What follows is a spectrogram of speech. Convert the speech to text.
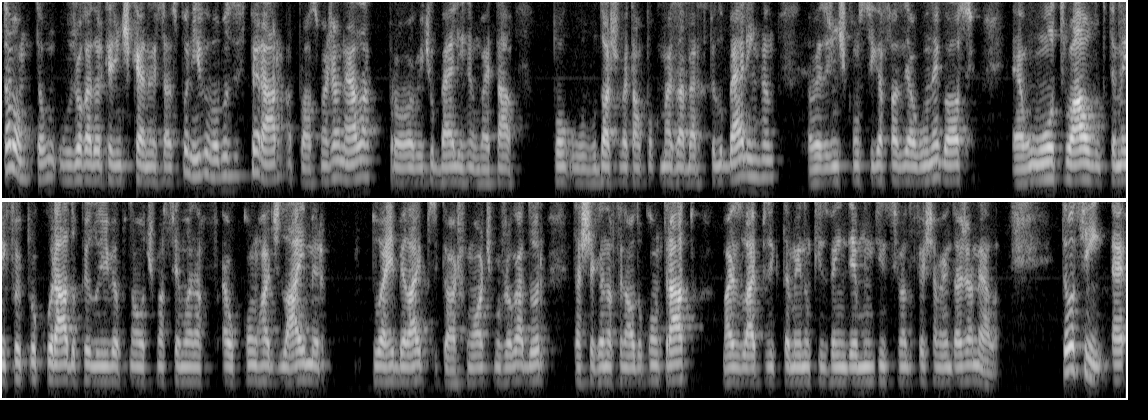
tá bom, então o jogador que a gente quer não está disponível, vamos esperar a próxima janela. Provavelmente o Bellingham vai estar, o Dortmund vai estar um pouco mais aberto pelo Bellingham, talvez a gente consiga fazer algum negócio. É um outro alvo que também foi procurado pelo Liverpool na última semana é o Konrad Leimer do RB Leipzig, que eu acho um ótimo jogador, está chegando ao final do contrato, mas o Leipzig também não quis vender muito em cima do fechamento da janela. Então, assim, é,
